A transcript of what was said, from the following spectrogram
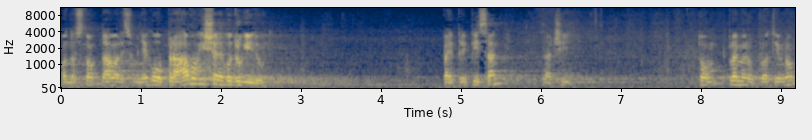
Odnosno, davali su mu njegovo pravo više nego drugi ljudi. Pa je pripisan, znači, tom plemenu protivnom,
